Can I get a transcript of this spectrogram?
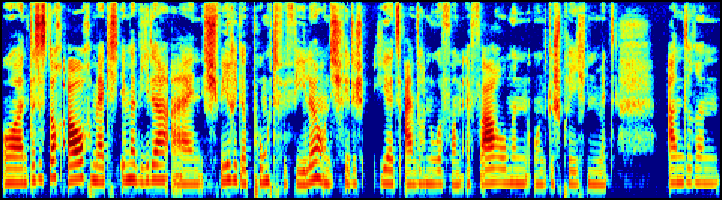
Und das ist doch auch, merke ich immer wieder, ein schwieriger Punkt für viele. Und ich rede hier jetzt einfach nur von Erfahrungen und Gesprächen mit anderen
